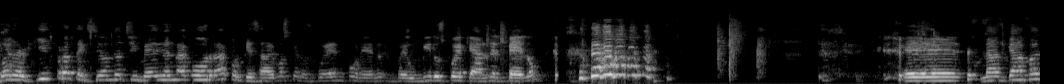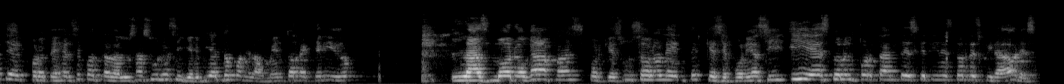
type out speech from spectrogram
Bueno, el kit protección de ocho y medio es la gorra, porque sabemos que nos pueden poner, pues, un virus puede quedar en el pelo. Eh, las gafas de protegerse contra la luz azul y seguir viendo con el aumento requerido. Las monogafas, porque es un solo lente que se pone así. Y esto lo importante es que tiene estos respiradores.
